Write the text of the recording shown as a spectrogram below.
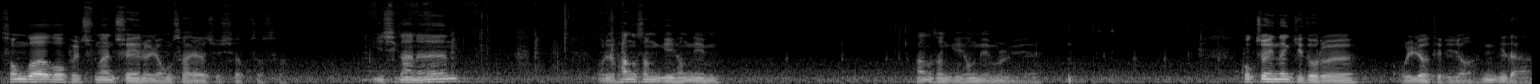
송구하고 불충한 죄인을 용서하여 주시옵소서. 이 시간은 우리 황성기 형님, 황성기 형님을 위해 곡조 있는 기도를 올려드리려 합니다.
